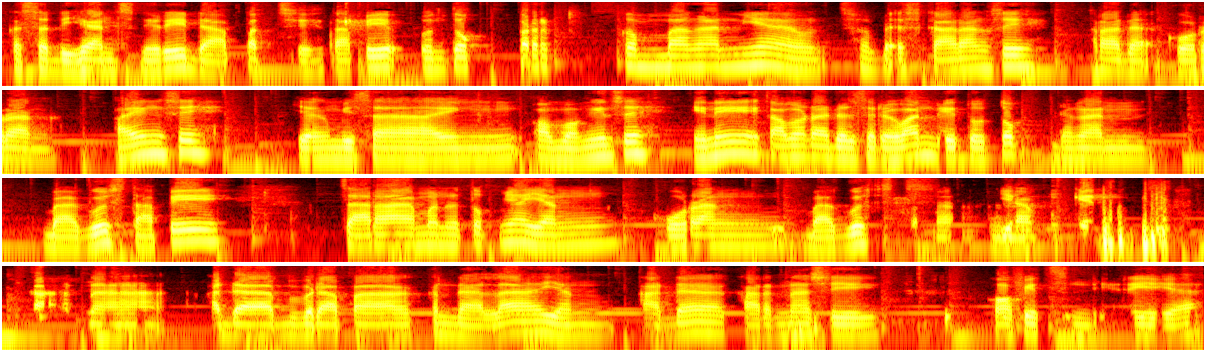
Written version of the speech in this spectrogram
kesedihan sendiri dapat sih. Tapi untuk perkembangannya sampai sekarang sih rada kurang paling sih yang bisa yang omongin sih ini Kamen Rider Zero ditutup dengan bagus tapi cara menutupnya yang kurang bagus. Ya mungkin karena ada beberapa kendala yang ada karena si COVID sendiri ya.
